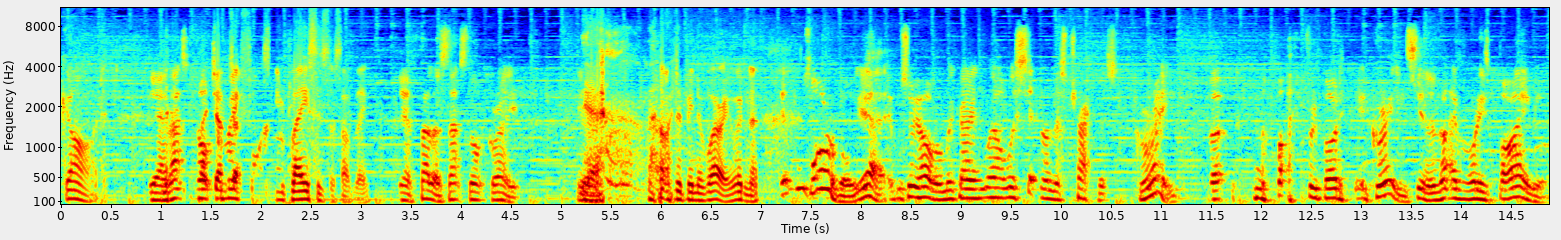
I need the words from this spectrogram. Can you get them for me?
god. yeah, that's not jumped great. up 14 places or something. Yeah, fellas, that's not great. You Yeah, that would have been a worry, wouldn't it? It was horrible, yeah. It was really horrible. And we're going, well, we're sitting on this track that's great, but not everybody agrees. You know, not everybody's buying it.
